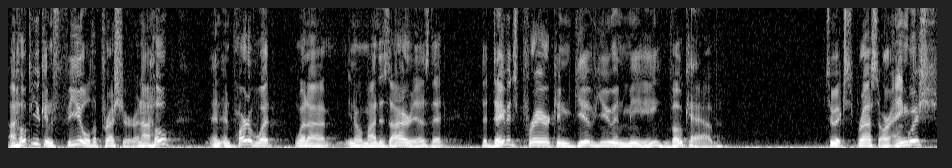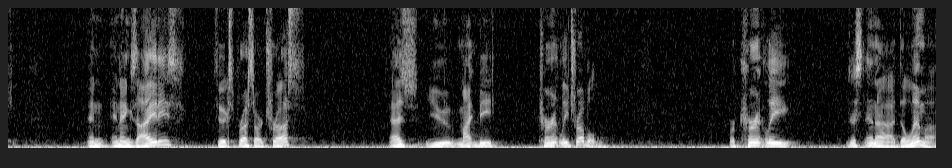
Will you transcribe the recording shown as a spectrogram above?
I hope you can feel the pressure. And I hope, and, and part of what, what I, you know, my desire is that, that David's prayer can give you and me vocab to express our anguish and, and anxieties, to express our trust, as you might be currently troubled or currently just in a dilemma,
